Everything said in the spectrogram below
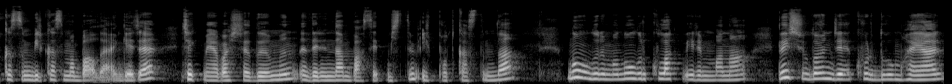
Kasım 1 Kasım'a bağlayan gece çekmeye başladığımın nedeninden bahsetmiştim ilk podcastımda. Ne olur ama ne olur kulak verin bana. 5 yıl önce kurduğum hayal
